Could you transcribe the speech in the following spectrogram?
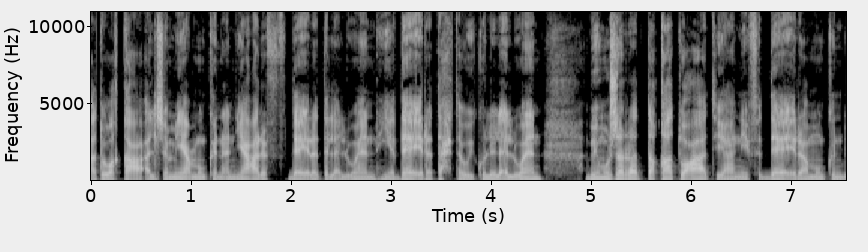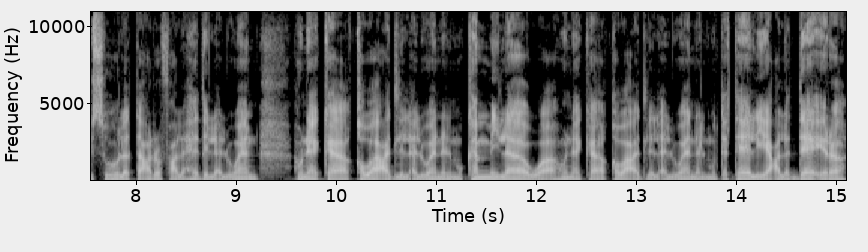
أتوقع الجميع ممكن أن يعرف دائرة الألوان هي دائرة تحتوي كل الألوان بمجرد تقاطعات يعني في الدائرة ممكن بسهولة التعرف على هذه الألوان. هناك قواعد للألوان المكملة وهناك قواعد للألوان المتتالية على الدائرة.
